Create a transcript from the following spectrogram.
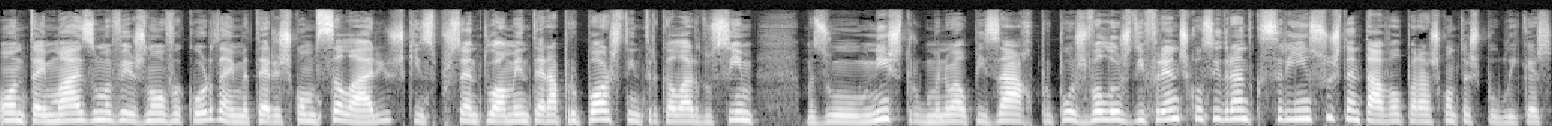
Ontem, mais uma vez, novo acordo em matérias como salários. 15% do aumento era a proposta intercalar do CIM, mas o ministro Manuel Pizarro propôs valores diferentes, considerando que seria insustentável para as contas públicas.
